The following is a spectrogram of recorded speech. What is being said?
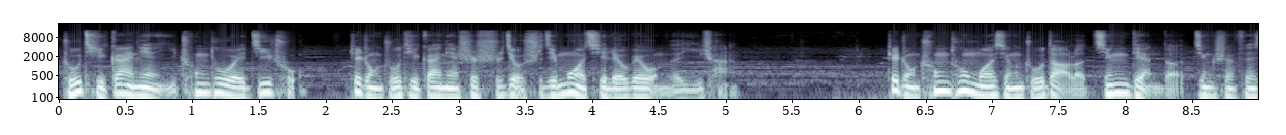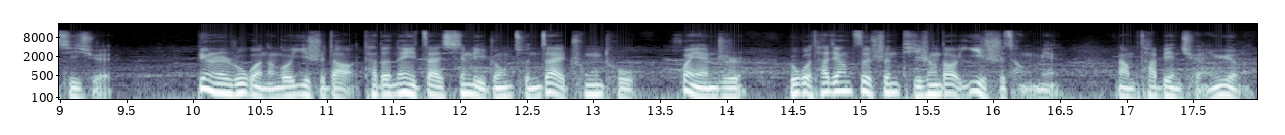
主体概念以冲突为基础，这种主体概念是19世纪末期留给我们的遗产。这种冲突模型主导了经典的精神分析学。病人如果能够意识到他的内在心理中存在冲突，换言之，如果他将自身提升到意识层面，那么他便痊愈了。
